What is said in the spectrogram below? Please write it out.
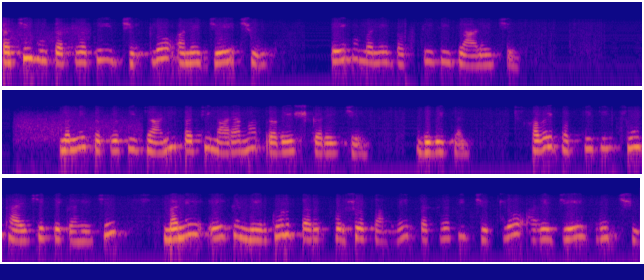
પછી હું તત્વથી જેટલો અને જે છું તેમ મને ભક્તિથી જાણે છે મને તત્વથી જાણી પછી મારામાં પ્રવેશ કરે છે વિવેચન હવે ભક્તિથી શું થાય છે તે કહે છે મને એક નિર્ગુણ પુરુષોત્તમને તત્વથી જેટલો અને જે હું છું,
